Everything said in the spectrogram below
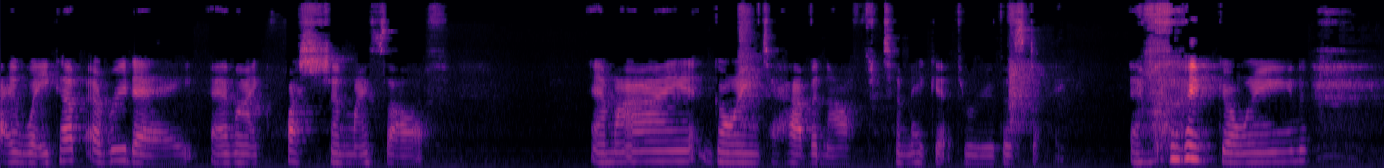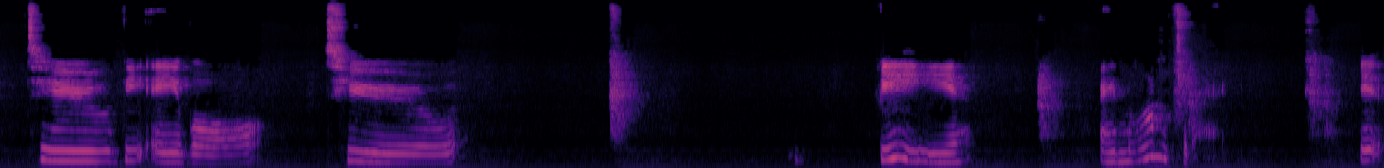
I wake up every day and I question myself Am I going to have enough to make it through this day? Am I going to be able to be a mom today? It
